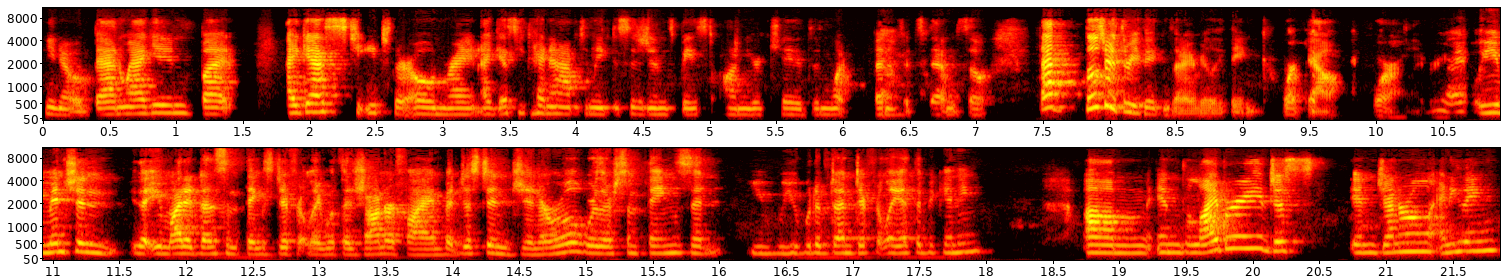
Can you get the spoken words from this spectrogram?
you know, bandwagon, but I guess to each their own, right? I guess you kind of have to make decisions based on your kids and what benefits them. So that those are three things that I really think worked out for Right. Well, you mentioned that you might have done some things differently with the genreifying, but just in general, were there some things that you you would have done differently at the beginning? Um, in the library, just in general, anything.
